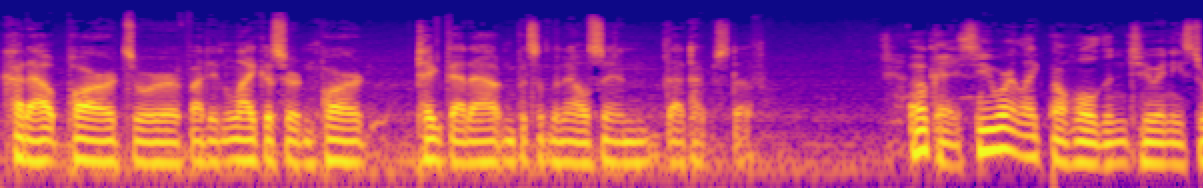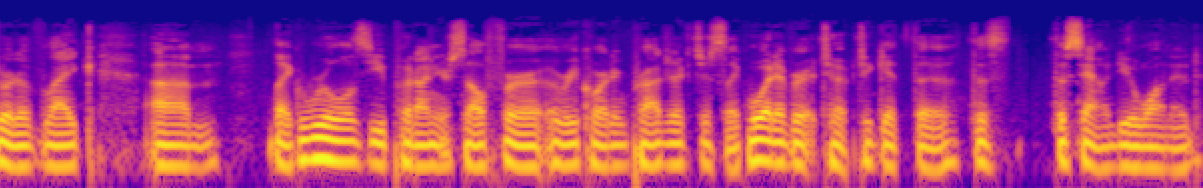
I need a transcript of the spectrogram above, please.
cut out parts, or if I didn't like a certain part, take that out and put something else in, that type of stuff. Okay, so you weren't like beholden to any sort of like um, like rules you put on yourself for a recording project, just like whatever it took to get the the, the sound you wanted.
